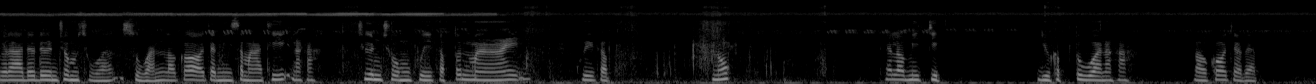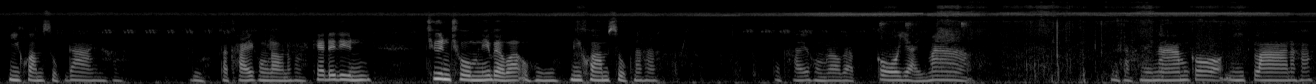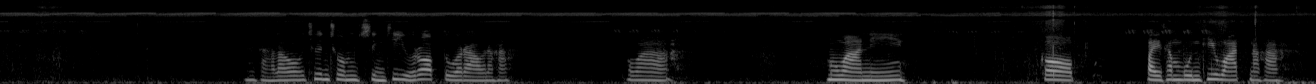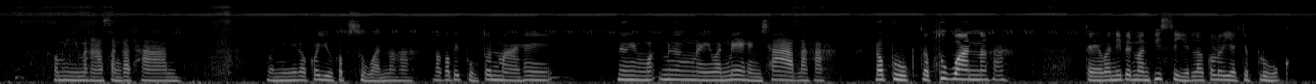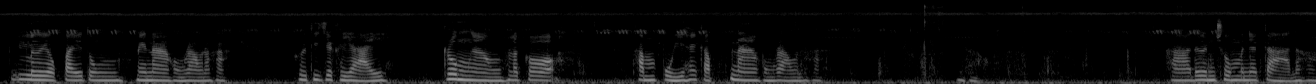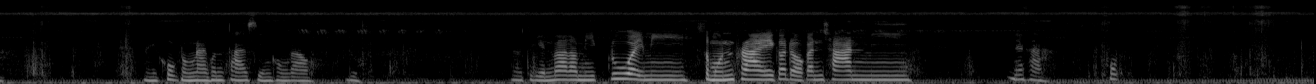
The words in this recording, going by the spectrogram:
เวลาเดินเดินชมสวนสวนเราก็จะมีสมาธินะคะ ชื่นชมคุยกับต้นไม้ คุยกับนก แค่เรามีจิตอยู่กับตัวนะคะ เราก็จะแบบมีความสุขได้นะคะ ดูตะไคร้ของเรานะคะ แค่ได้ดินชื่นชมนี้แบบว่าโอ้โหมีความสุขนะคะ ตะไคร้ของเราแบบโกใหญ่มากนี่ค่ะในน้ำก็มีปลานะคะ นี่ค่ะ เราชื่นชมสิ่งที่อยู่รอบตัวเรานะคะ เพราะว่าเมื่อวานนี้ ก็ไปทำบุญที่วัดนะคะเขามีมหาสังฆทาน วันนี้เราก็อยู่กับสวนนะคะ เราก็ไปปลูกต้นไม้ให้เนื่องเนื่องในวันแม่แห่งชาตินะคะ เราปลูกเกือบทุกวันนะคะ แต่วันนี้เป็นวันพิเศษเราก็เลยอยากจะปลูกเลยออกไปตรงในนาของเรานะคะ เพื่อที่จะขยายร่มเงาแล้วก็ ทำปุ๋ยให้กับนาของเรานะคะนี่ค่ะพาเดินชมบรรยากาศนะคะ ในโคกหนองนาคนตาเสียงของเราดูเราจะเห็นว่าเรามีกล้วยมีสมุนไพรก็ดอกอัญชันมีเนี่ยค่ะพวก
